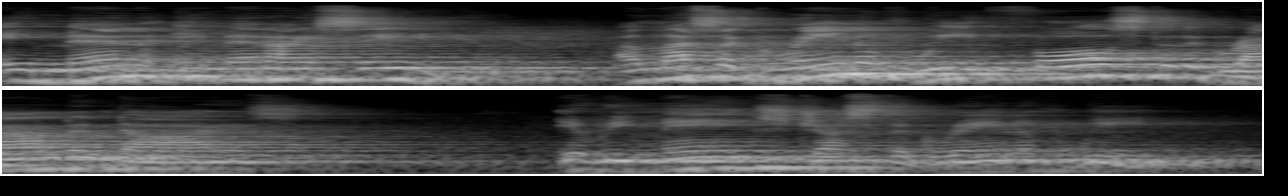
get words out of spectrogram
Amen, amen, I say to you, unless a grain of wheat falls to the ground and dies, it remains just a grain of wheat.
